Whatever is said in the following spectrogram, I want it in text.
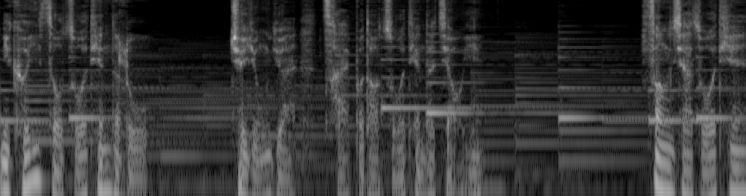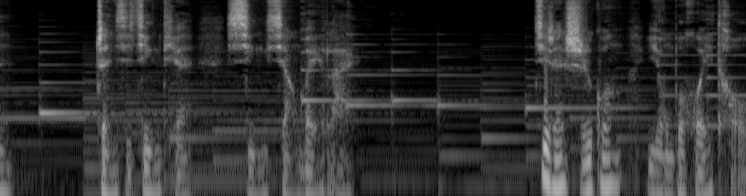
你可以走昨天的路，却永远踩不到昨天的脚印。放下昨天，珍惜今天，心向未来。既然时光永不回头，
